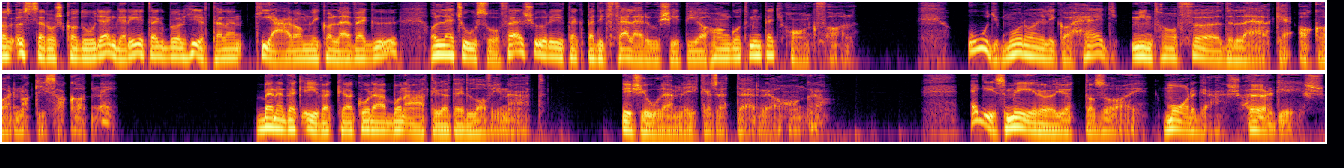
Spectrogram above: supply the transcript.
az összeroskadó gyenge rétegből hirtelen kiáramlik a levegő, a lecsúszó felső réteg pedig felerősíti a hangot, mint egy hangfal. Úgy morajlik a hegy, mintha a föld lelke akarna kiszakadni. Benedek évekkel korábban átélt egy lavinát, és jól emlékezett erre a hangra. Egész méről jött a zaj, morgás, hörgés.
